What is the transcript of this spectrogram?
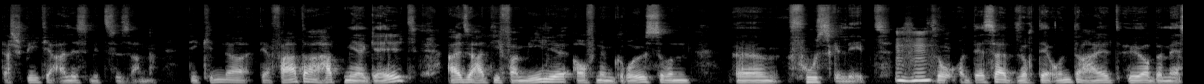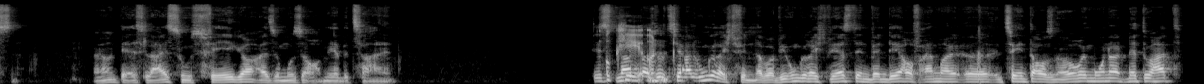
das spielt ja alles mit zusammen. Die Kinder, der Vater hat mehr Geld, also hat die Familie auf einem größeren äh, Fuß gelebt. Mhm. So, und deshalb wird der Unterhalt höher bemessen. Ja, der ist leistungsfähiger, also muss er auch mehr bezahlen. Ist okay, mag man sozial ungerecht finden, aber wie ungerecht wäre es denn, wenn der auf einmal äh, 10.000 Euro im Monat netto hat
